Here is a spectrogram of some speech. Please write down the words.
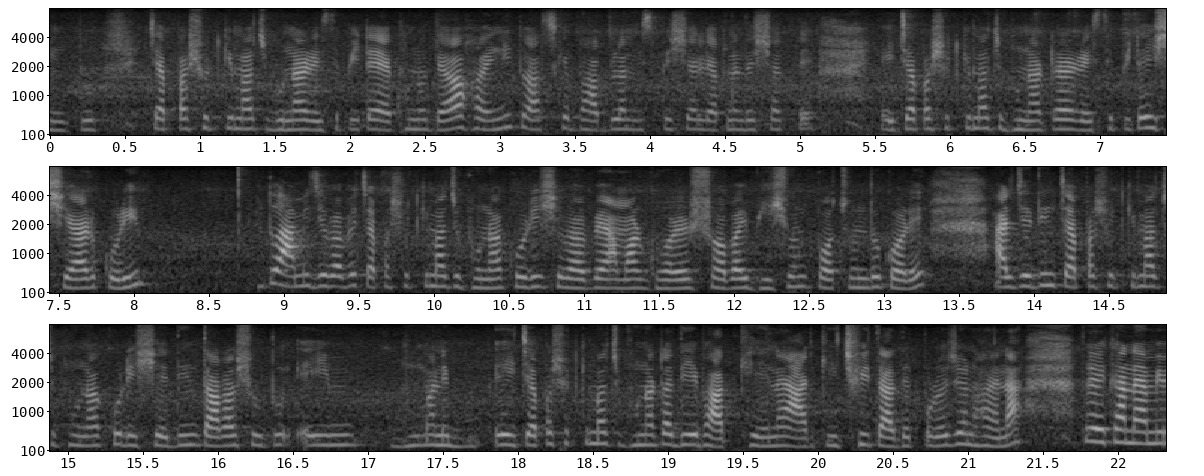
কিন্তু চাপা শুটকি মাছ ভুনার রেসিপিটা এখনও দেওয়া হয়নি। তো আজকে ভাবলাম স্পেশালি আপনাদের সাথে এই চাপা শুটকি মাছ ভুনাটার রেসিপিটাই শেয়ার করি। তো আমি যেভাবে চাপা শুটকি মাছ ভুনা করি, সেভাবে আমার ঘরের সবাই ভীষণ পছন্দ করে। আর যেদিন চাপা শুটকি মাছ ভুনা করি, সেদিন তারা শুধু এই মানে এই চাপা শুটকি মাছ ভুনাটা দিয়ে ভাত খেয়ে নেয়, আর কিছুই তাদের প্রয়োজন হয় না। তো এখানে আমি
